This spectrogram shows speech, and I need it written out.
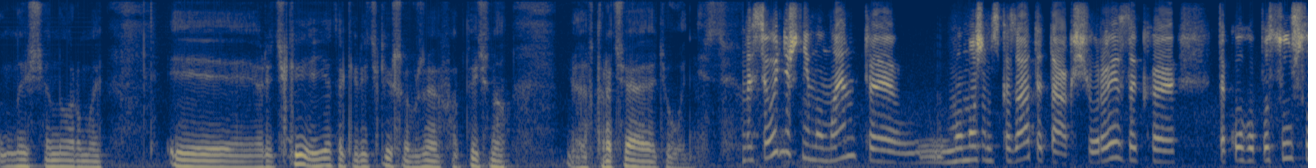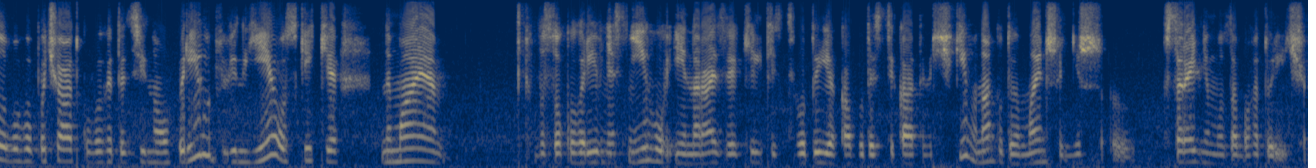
нижче норми. І річки, і є такі річки, що вже фактично втрачають водність. На сьогоднішній момент е, ми можемо сказати так, що ризик е, такого посушливого початку вегетаційного періоду він є, оскільки немає високого рівня снігу, і наразі кількість води, яка буде стікати в річки, вона буде менше ніж е, в середньому за багаторіччя.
